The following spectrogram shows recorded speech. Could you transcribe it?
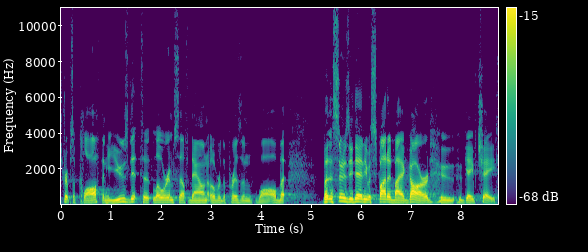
strips of cloth and he used it to lower himself down over the prison wall. But, but as soon as he did, he was spotted by a guard who, who gave chase.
